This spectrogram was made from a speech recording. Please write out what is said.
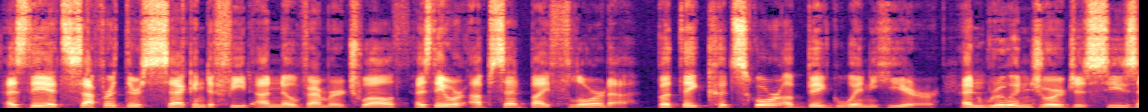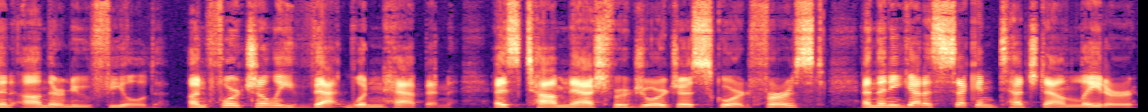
as they had suffered their second defeat on November 12th, as they were upset by Florida. But they could score a big win here and ruin Georgia's season on their new field. Unfortunately, that wouldn't happen, as Tom Nash for Georgia scored first, and then he got a second touchdown later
